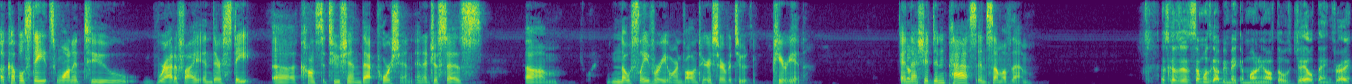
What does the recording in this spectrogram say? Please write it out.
a couple states wanted to ratify in their state uh, constitution that portion, and it just says um, no slavery or involuntary servitude. Period. And Yep. that shit didn't pass in some of them. That's because someone's got to be making money off those jail things, right?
